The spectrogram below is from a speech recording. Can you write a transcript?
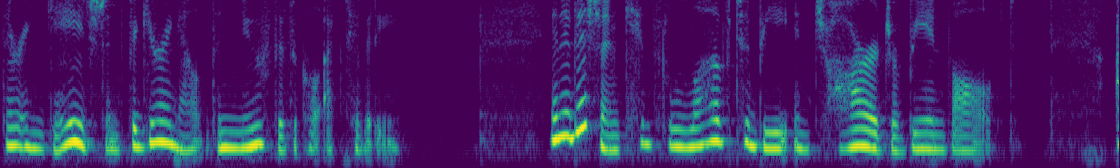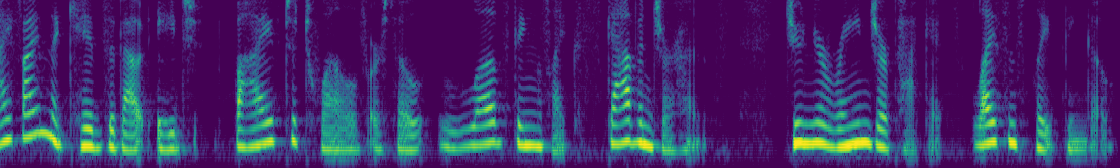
they're engaged in figuring out the new physical activity. In addition, kids love to be in charge or be involved. I find that kids about age 5 to 12 or so love things like scavenger hunts, junior ranger packets, license plate bingo,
